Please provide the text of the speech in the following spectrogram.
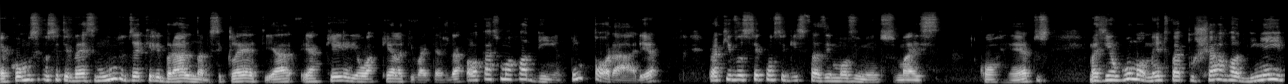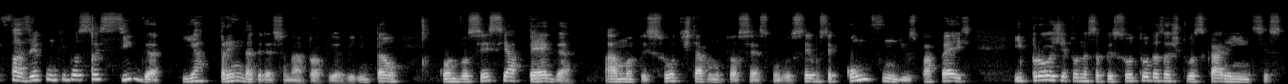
é como se você tivesse muito desequilibrado na bicicleta e, a, e aquele ou aquela que vai te ajudar colocasse uma rodinha temporária para que você conseguisse fazer movimentos mais corretos, mas em algum momento vai puxar a rodinha e fazer com que você siga e aprenda a direcionar a própria vida. Então, quando você se apega a uma pessoa que estava no processo com você, você confundiu os papéis e projetou nessa pessoa todas as suas carências,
